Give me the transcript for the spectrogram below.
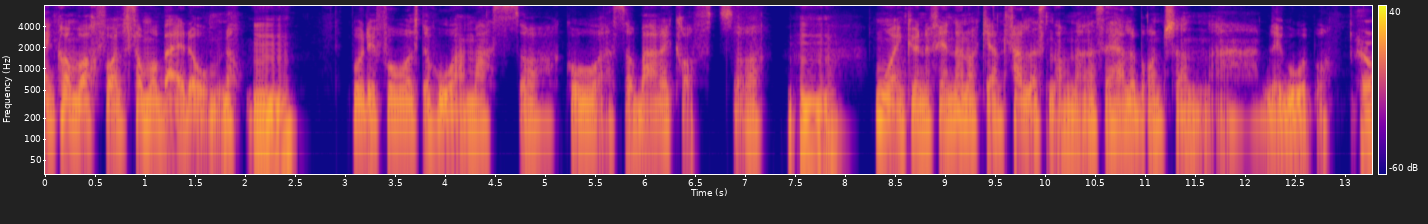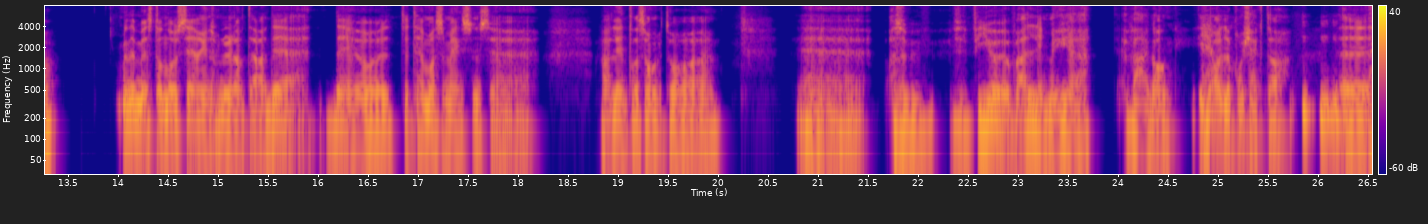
en kan i hvert fall samarbeide om, da. Mm. Både i forhold til HMS og KS og bærekraft, så Mm. må en kunne finne noen fellesnevnere som hele bransjen eh, blir gode på. Ja. Men det med standardisering som du nevnte her, det, det er jo et tema som jeg syns er veldig interessant. Og eh, altså, vi, vi gjør jo veldig mye hver gang i alle prosjekter. Eh,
